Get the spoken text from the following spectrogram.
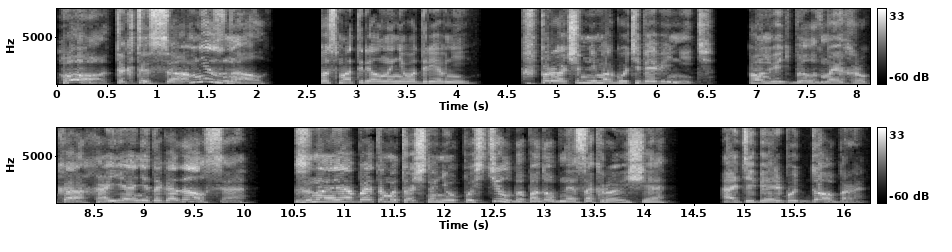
«О, так ты сам не знал?» Посмотрел на него древний. «Впрочем, не могу тебя винить. Он ведь был в моих руках, а я не догадался. Зная об этом, и точно не упустил бы подобное сокровище. А теперь будь добр,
